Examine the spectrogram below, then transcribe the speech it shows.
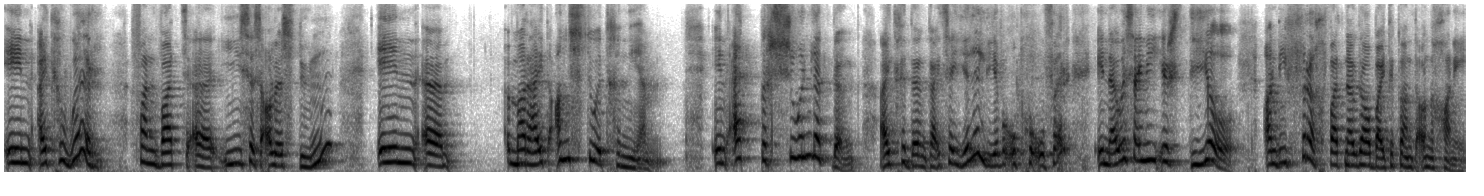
En hy het gehoor van wat uh Jesus alles doen en uh maar hy het aanstoot geneem En ek persoonlik dink, hy het gedink hy het sy hele lewe opgeoffer en nou is hy nie eers deel aan die vrug wat nou daar buitekant aangaan nie.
